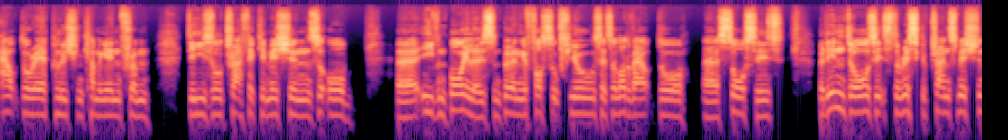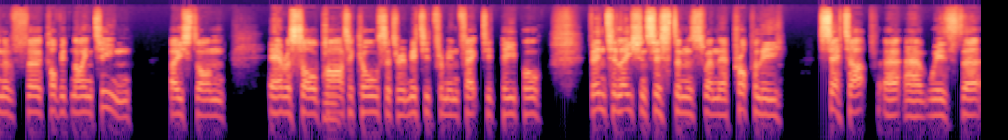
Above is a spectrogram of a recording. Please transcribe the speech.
outdoor air pollution coming in from diesel traffic emissions or even boilers and burning of fossil fuels. There's a lot of outdoor sources. But indoors, it's the risk of transmission of uh, COVID 19 based on aerosol hmm. particles mm. that are emitted from infected people. Ventilation systems, when they're properly set up uh, uh, with uh,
